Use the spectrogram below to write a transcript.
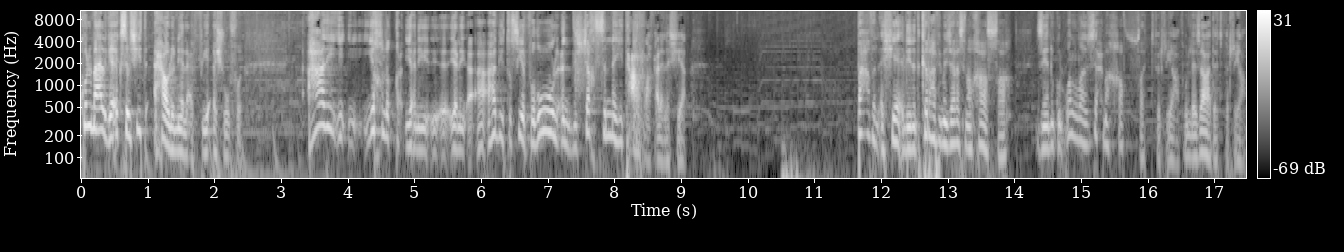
كل ما ألقى Excel sheet أحاول إني ألعب فيه أشوفه. هذه يخلق يعني يعني ه- هذه تصير فضول عند الشخص إنه يتعرف على الأشياء. بعض الأشياء اللي نذكرها في مجالسنا الخاصة زي نقول والله الزحمة خفت في الرياض ولا زادت في الرياض.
